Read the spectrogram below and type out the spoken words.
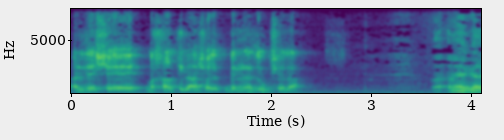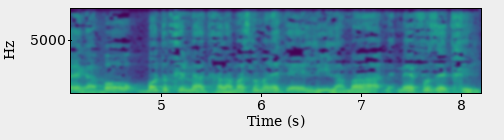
על זה שבחרתי להשעות את בן הזוג שלה. רגע, רגע, בוא, בוא תתחיל מההתחלה, מה זאת אומרת אה, לילה, מה, מאיפה זה התחיל?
